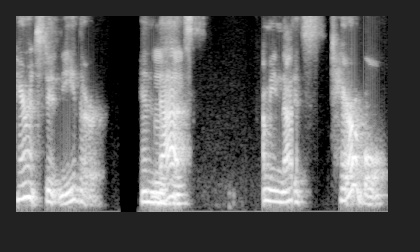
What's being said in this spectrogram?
parents didn't either and mm-hmm. that's i mean that it's terrible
